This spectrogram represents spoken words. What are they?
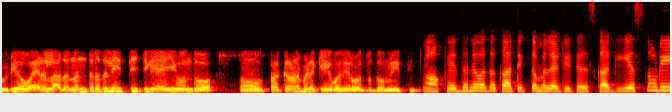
ವಿಡಿಯೋ ವೈರಲ್ ಆದ ನಂತರದಲ್ಲಿ ಇತ್ತೀಚೆಗೆ ಈ ಒಂದು ಪ್ರಕರಣ ಬೆಳಕಿಗೆ ಬಂದಿರುವಂತದ್ದು ನೀತಿ. ಓಕೆ ಧನ್ಯವಾದ ಕಾರ್ತಿಕ್ ತಮ್ಮೆಲ್ಲ ಡೀಟೇಲ್ಸ್ಗಾಗಿ ಎಸ್ ನೋಡಿ,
